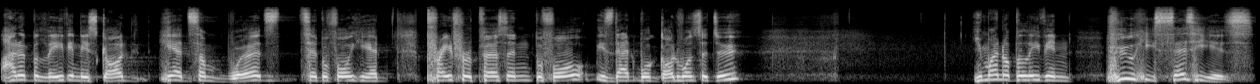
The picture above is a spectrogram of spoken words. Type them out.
I don't believe in this God. He had some words said before, he had prayed for a person before. Is that what God wants to do? You might not believe in who he says he is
